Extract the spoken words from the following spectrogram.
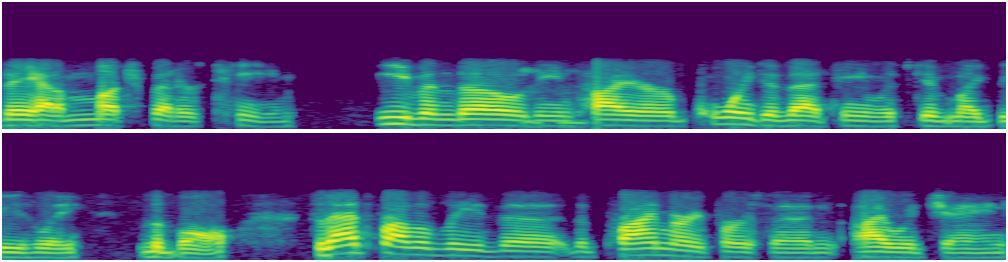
they had a much better team, even though the mm-hmm. entire point of that team was to give Mike Beasley the ball. So that's probably the the primary person I would change.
